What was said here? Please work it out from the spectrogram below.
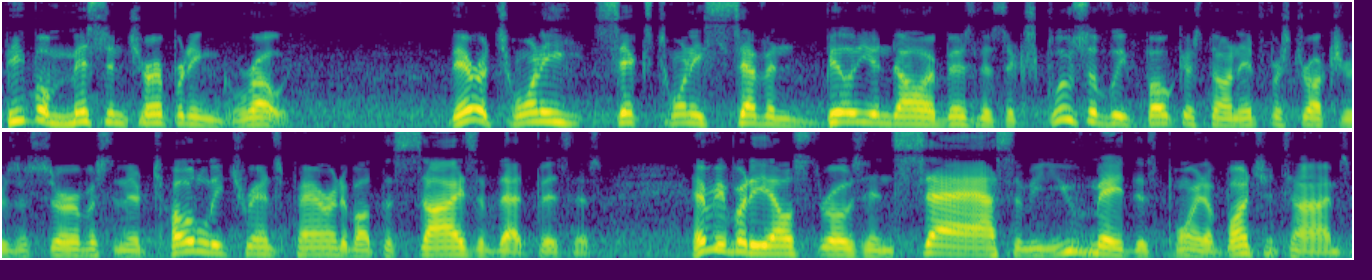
people misinterpreting growth. They're a 26, 27 billion dollar business exclusively focused on infrastructure as a service and they're totally transparent about the size of that business. Everybody else throws in SaaS, I mean you've made this point a bunch of times,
